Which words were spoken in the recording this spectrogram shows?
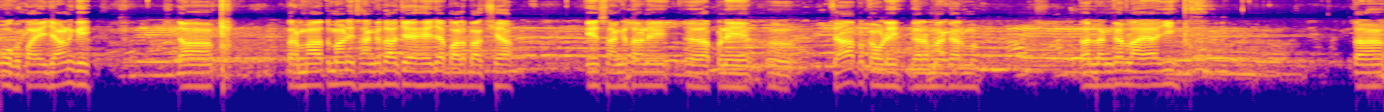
ਭੋਗ ਪਾਏ ਜਾਣਗੇ ਤਾਂ ਪਰਮਾਤਮਾ ਨੇ ਸੰਗਤਾਂ 'ਚ ਇਹੋ ਜਿਹਾ ਬਲ ਬਖਸ਼ਿਆ ਕਿ ਸੰਗਤਾਂ ਨੇ ਆਪਣੇ ਚਾਹ ਪਕੌੜੇ ਗਰਮਾ ਗਰਮ ਤਾਂ ਲੰਗਰ ਲਾਇਆ ਜੀ। ਤਾਂ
